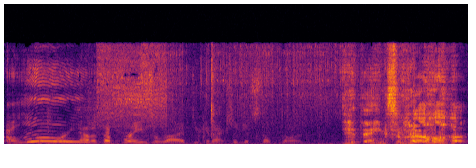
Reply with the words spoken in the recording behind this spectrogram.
Don't worry. Now that the brains arrived, you can actually get stuff done. Thanks, Will.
